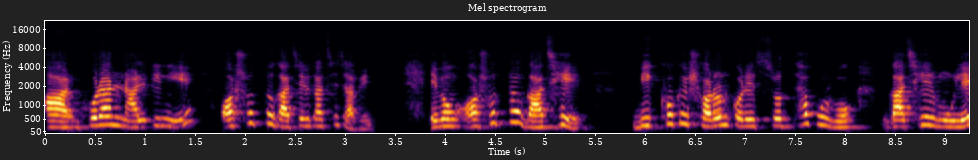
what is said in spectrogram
আর ঘোড়ার নালটি নিয়ে অসত্য গাছের কাছে যাবেন এবং অসত্য গাছের বৃক্ষকে স্মরণ করে শ্রদ্ধাপূর্বক গাছের মূলে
